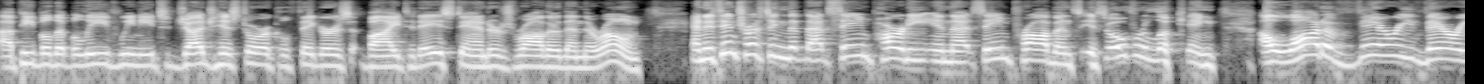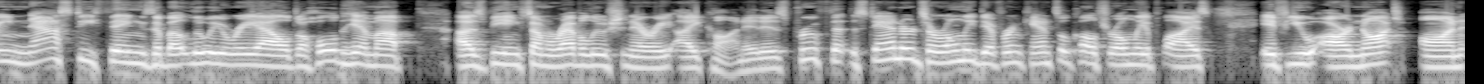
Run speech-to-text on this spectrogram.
uh, people that believe we need to judge historical figures by today's standards rather than their own. And it's interesting that that same party in that same province is overlooking a lot of very, very nasty things about Louis Riel to hold him up as being some revolutionary icon. It is proof that the standards are only different. Cancel culture only applies if you are not on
